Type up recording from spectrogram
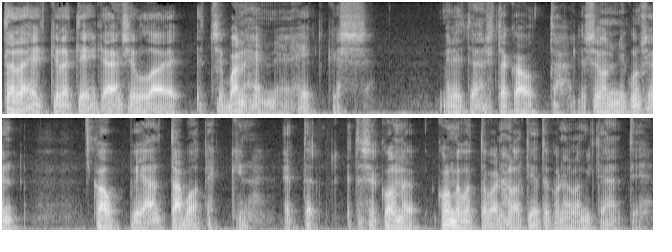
tällä hetkellä tehdään sillä että se vanhenee hetkessä. Menetään sitä kautta. Ja se on niin kuin sen kauppiaan tavoitekin, että että se kolme, kolme vuotta vanhalla tietokoneella mitään tee.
